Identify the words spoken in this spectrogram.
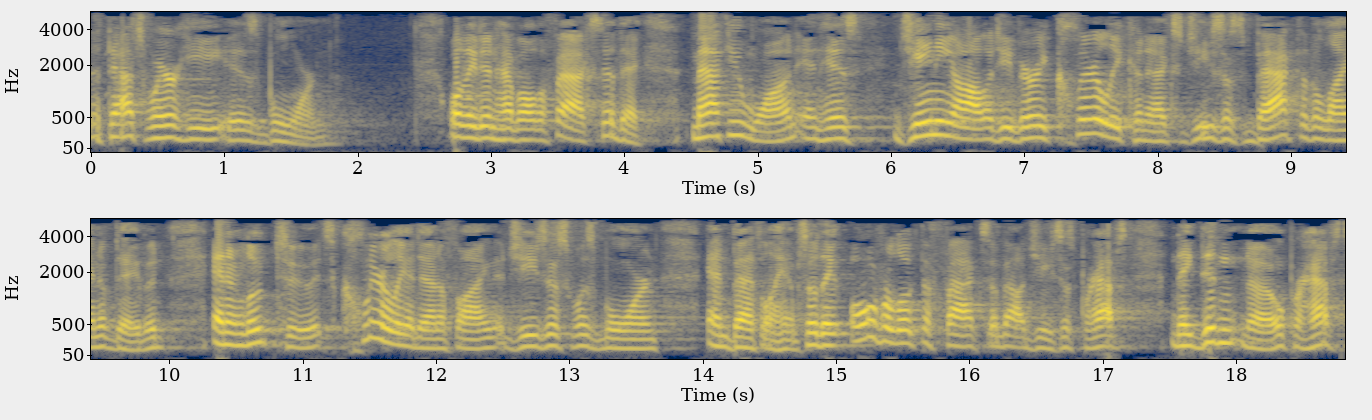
that that's where he is born. Well, they didn't have all the facts, did they? Matthew 1, in his genealogy, very clearly connects Jesus back to the line of David. And in Luke 2, it's clearly identifying that Jesus was born in Bethlehem. So they overlooked the facts about Jesus. Perhaps they didn't know. Perhaps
